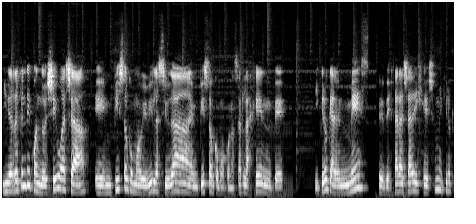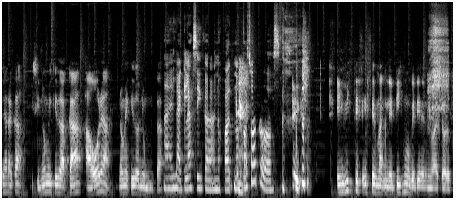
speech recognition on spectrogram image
Y de repente cuando llego allá, empiezo como a vivir la ciudad, empiezo a como conocer la gente. Y creo que al mes de, estar allá dije, yo me quiero quedar acá. Y si no me quedo acá ahora, no me quedo nunca. Ah, es la clásica, nos, nos pasó a todos. ¿Viste ese magnetismo que tiene Nueva York?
